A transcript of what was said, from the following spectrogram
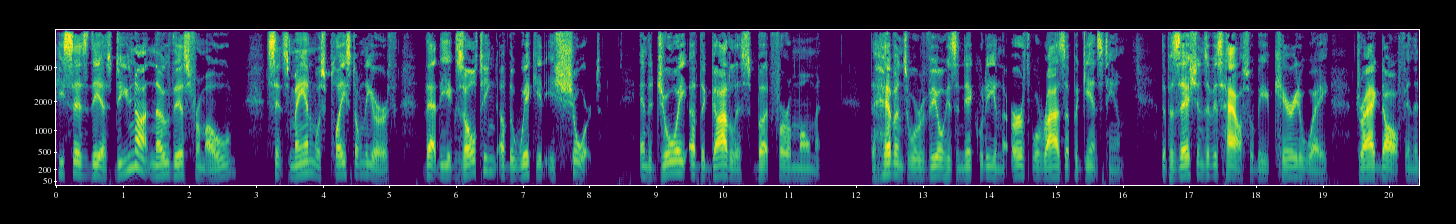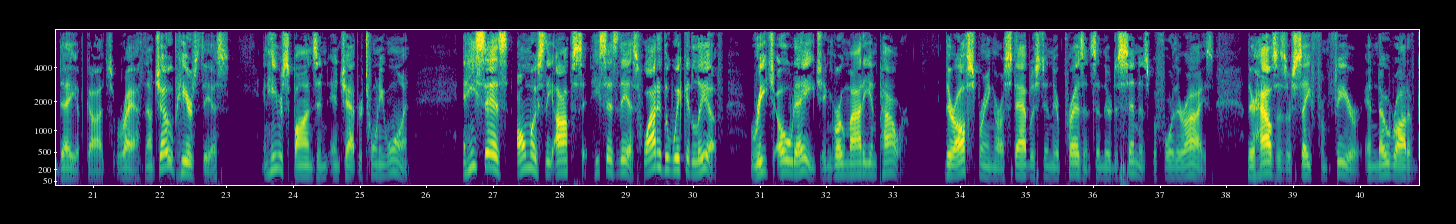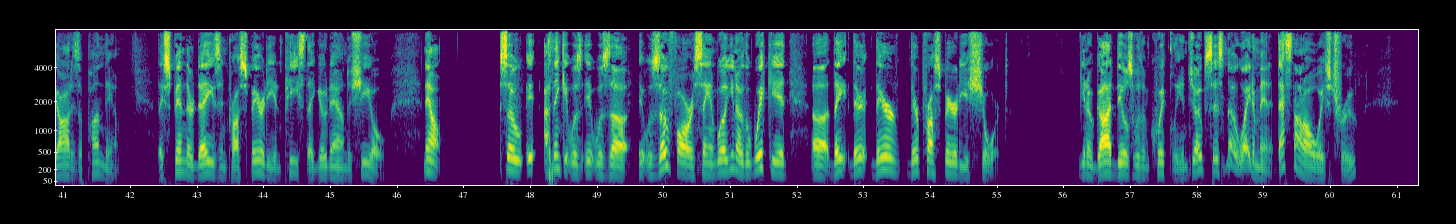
He says this Do you not know this from old, since man was placed on the earth, that the exulting of the wicked is short, and the joy of the godless but for a moment? The heavens will reveal his iniquity, and the earth will rise up against him. The possessions of his house will be carried away, dragged off in the day of God's wrath. Now, Job hears this, and he responds in, in chapter 21. And he says almost the opposite. He says this Why do the wicked live, reach old age, and grow mighty in power? Their offspring are established in their presence, and their descendants before their eyes. Their houses are safe from fear, and no rod of God is upon them. They spend their days in prosperity and peace. They go down to Sheol. Now, so it, I think it was it was uh it was Zophar saying, well, you know, the wicked, uh, they their their their prosperity is short. You know, God deals with them quickly, and Job says, no, wait a minute, that's not always true.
